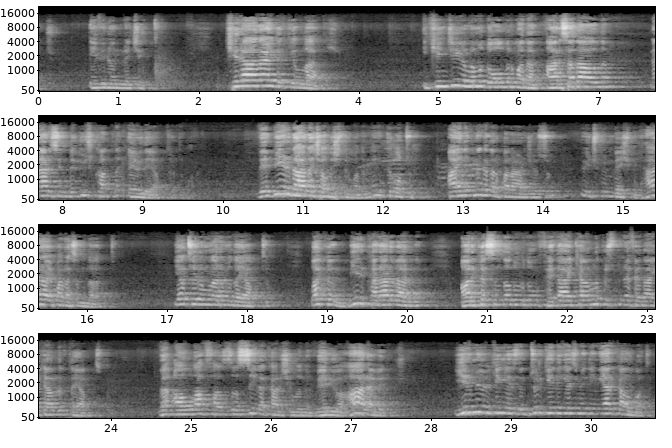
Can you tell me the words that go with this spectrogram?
Evin önüne çektim. Kiradaydık yıllardır. İkinci yılımı doldurmadan arsada aldım. Mersin'de üç katlı evde yaptırdım onu. Ve bir daha da çalıştırmadım. Dedim ki otur. Aylık ne kadar para harcıyorsun? 3 bin 5 bin. Her ay parasını dağıttım. Yatırımlarımı da yaptım. Bakın bir karar verdim. Arkasında durdum. Fedakarlık üstüne fedakarlık da yaptım. Ve Allah fazlasıyla karşılığını veriyor. Hala veriyor. 20 ülke gezdim. Türkiye'de gezmediğim yer kalmadı.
